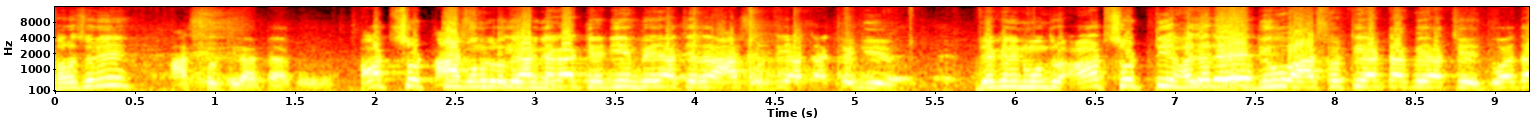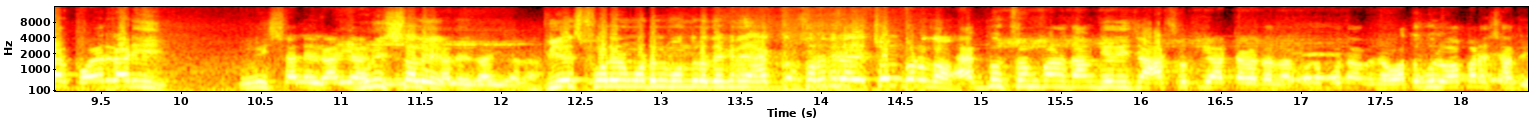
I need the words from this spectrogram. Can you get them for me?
সরাসরি? আটষট্টি হাজার টাকা করে আটষট্টি বন্ধুরা আটষট্টি দেখে হাজার টাকা কেডিএম পেয়ে যাচ্ছে আটষট্টি হাজার টাকা কেডিএম দেখে নিন বন্ধুরা আটষট্টি হাজারে ডিউ আটষট্টি হাজার টাকা পেয়ে যাচ্ছে। দু হাজার কয়ের গাড়ি উনিশ সালের গাড়ি 19 সালে? সালের গাড়ি দাদা। বিএস ফোর এর মডেল বন্ধুরা দেখে নিন। একদম সরাসরি চমকানো দাম। একদম চমকানো দাম দিয়ে দিচ্ছে আটষট্টি হাজার টাকা দাদা। কোনো কথা হবে না। অতগুলো অফারের সাথে।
